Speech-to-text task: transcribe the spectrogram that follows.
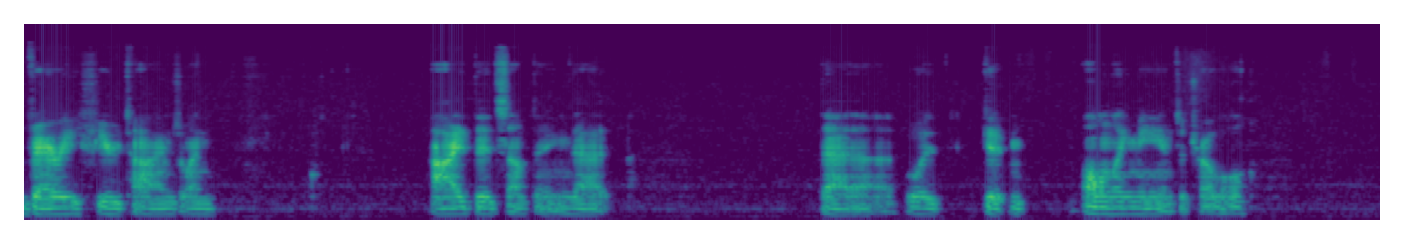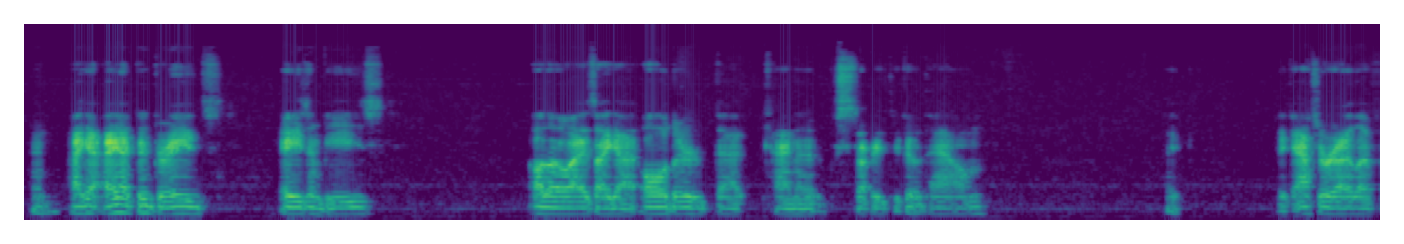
very few times when I did something that that uh, would get only me into trouble. And I got I got good grades, A's and B's. Although as I got older, that kind of started to go down. Like, like after I left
